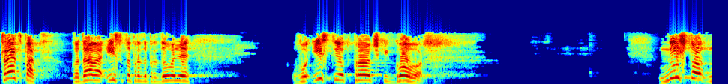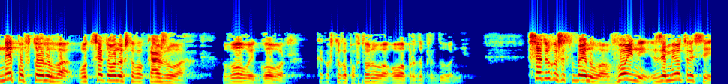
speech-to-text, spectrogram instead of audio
Трет пат го дава истото предупредување во истиот пророчки говор – Ништо не повторува од сето оно што го кажува во овој говор, како што го повторува ова предупредување. Се друго што споменува, војни, земјотреси,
